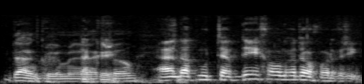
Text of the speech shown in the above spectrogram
Dank u, meneer Dank u. En dat moet terdege onder het oog worden gezien.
